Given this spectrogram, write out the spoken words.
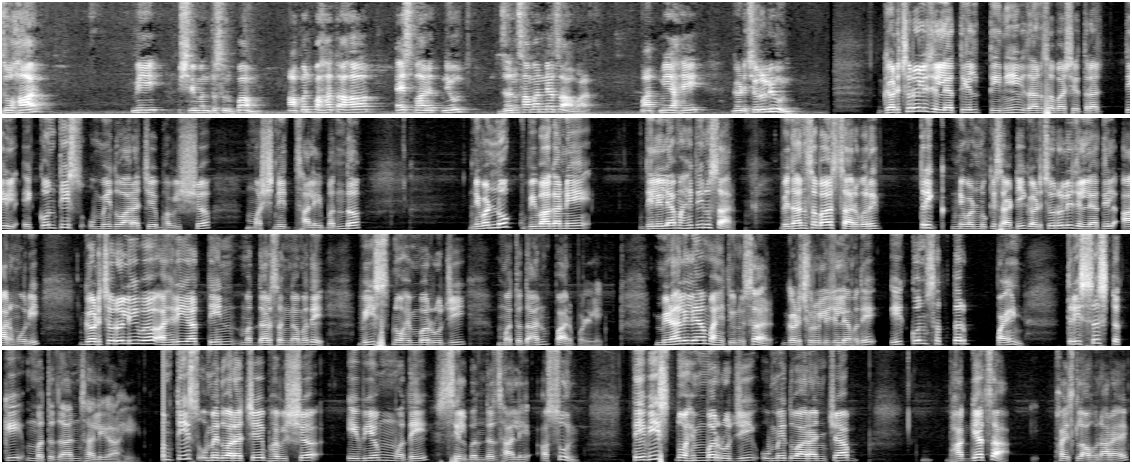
जोहार मी श्रीमंत सुरपाम. आपण पाहत आहात एस भारत न्यूज जनसामान्याचा आवाज. बातमी आहे गडचिरोलीहून. गडचिरोली जिल्ह्यातील तिन्ही विधानसभा क्षेत्रातील एकोणतीस उमेदवाराचे भविष्य मशनीत झाले बंद. निवडणूक विभागाने दिलेल्या माहितीनुसार विधानसभा सार्वत्रिक निवडणुकीसाठी गडचिरोली जिल्ह्यातील आरमोरी गडचिरोली व अहेरी या तीन मतदारसंघामध्ये वीस नोव्हेंबर रोजी मतदान पार पडले. मिळालेल्या माहितीनुसार गडचिरोली जिल्ह्यामध्ये एकोणसत्तर पॉईंट त्रेसष्ट टक्के मतदान झाले आहे. एकोणतीस उमेदवाराचे भविष्य ईव्हीएममध्ये सीलबंद झाले असून तेवीस नोव्हेंबर रोजी उमेदवारांच्या भाग्याचा फैसला होणार आहे.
